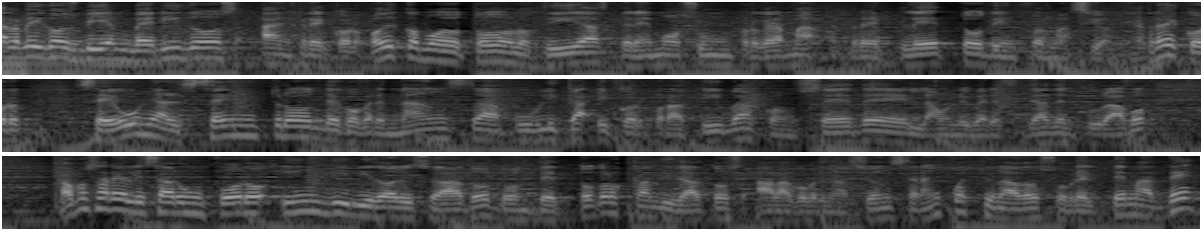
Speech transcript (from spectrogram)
¿Qué tal amigos? Bienvenidos a En Récord. Hoy como todos los días tenemos un programa repleto de información. En Récord se une al Centro de Gobernanza Pública y Corporativa con sede en la Universidad del Turabo. Vamos a realizar un foro individualizado donde todos los candidatos a la gobernación serán cuestionados sobre el tema de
